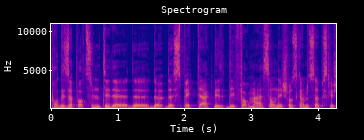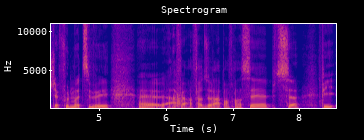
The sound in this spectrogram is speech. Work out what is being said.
pour des opportunités de, de, de, de spectacle, des, formations, des choses comme ça, parce que j'étais full motivé euh, à, faire, à faire du rap en français, puis tout ça. Puis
